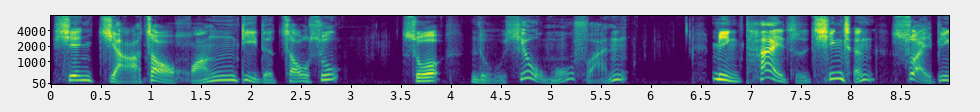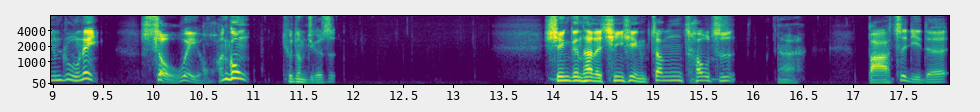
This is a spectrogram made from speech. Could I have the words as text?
先假造皇帝的诏书，说鲁秀谋反，命太子清晨率兵入内，守卫皇宫，就这么几个字。先跟他的亲信张超之啊。把自己的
